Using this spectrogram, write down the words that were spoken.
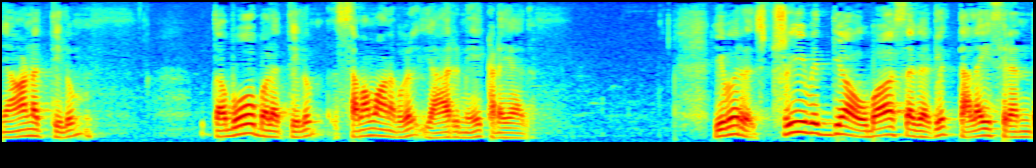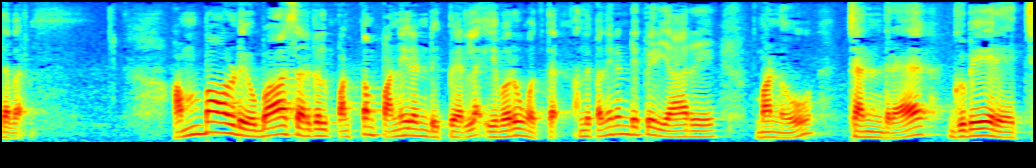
ஞானத்திலும் தபோபலத்திலும் சமமானவர்கள் யாருமே கிடையாது. இவர் ஸ்ரீவித்யா உபாசகர்களில் தலை சிறந்தவர். அம்பாளுடைய உபாசர்கள் மொத்தம் பன்னிரெண்டு பேர்ல இவரும் ஒருத்தர். அந்த பன்னிரெண்டு பேர் யாரு? மனு சந்திர குபேரேச்ச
